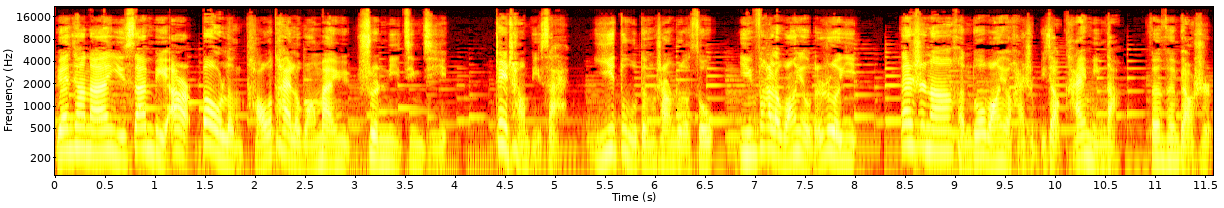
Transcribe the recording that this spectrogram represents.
袁嘉楠以三比二爆冷淘汰了王曼玉，顺利晋级。这场比赛一度登上热搜，引发了网友的热议。但是呢，很多网友还是比较开明的，纷纷表示，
